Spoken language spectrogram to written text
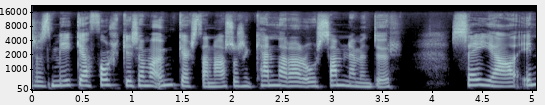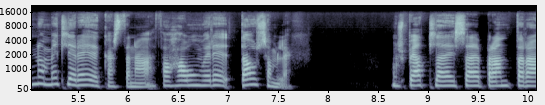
sérst, mikið af fólki sem var umgegst hana, svo sem kennarar og samnefendur, segja að inn á milli reyðikastana þá hafa hún verið dásamleg. Hún spjallaði, sagði brandara,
